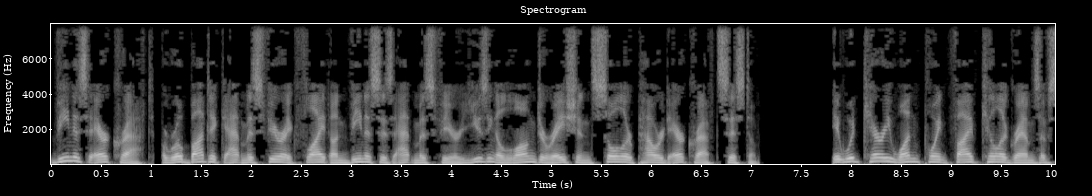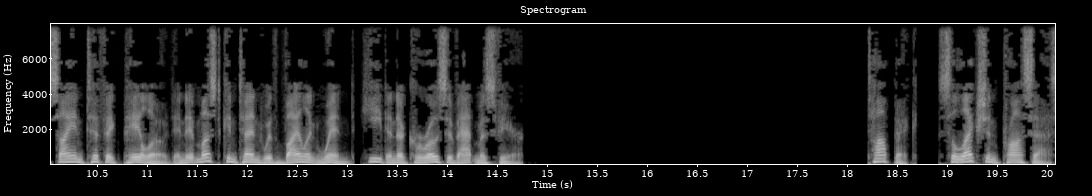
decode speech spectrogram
Venus Aircraft, a robotic atmospheric flight on Venus's atmosphere using a long-duration solar-powered aircraft system. It would carry 1.5 kg of scientific payload and it must contend with violent wind, heat and a corrosive atmosphere. Selection process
